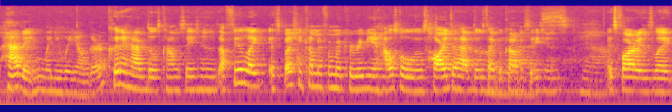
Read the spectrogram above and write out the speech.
having when you were younger. Couldn't have those conversations. I feel like, especially coming from a Caribbean household, it was hard to have those type of Oh, yes. conversations. Yeah. As far as like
